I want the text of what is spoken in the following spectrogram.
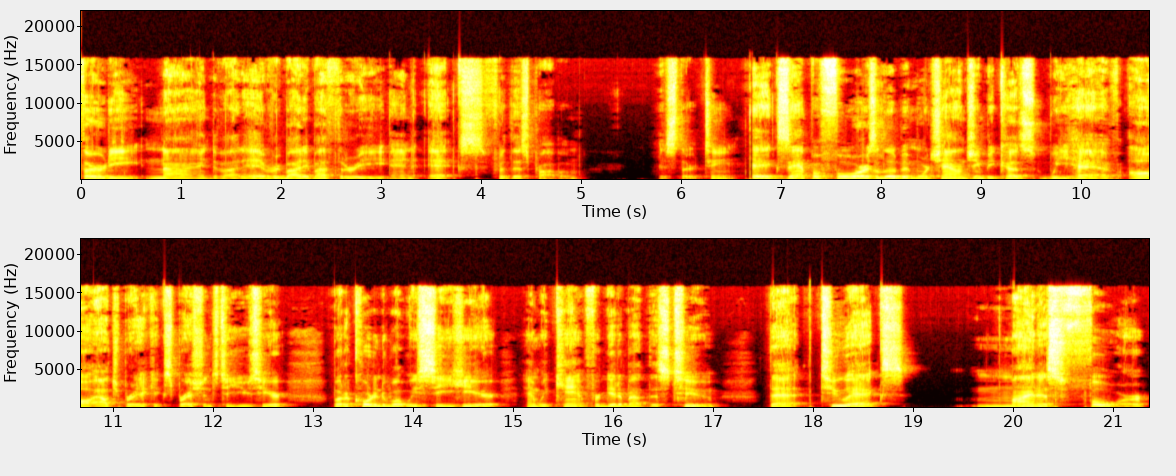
39. Divide everybody by 3. And x for this problem is 13. Okay, example 4 is a little bit more challenging because we have all algebraic expressions to use here. But according to what we see here, and we can't forget about this too, that 2x minus 4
